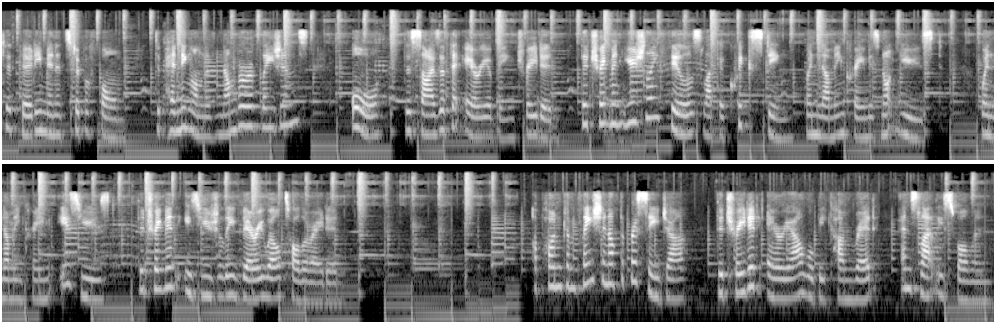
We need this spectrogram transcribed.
to 30 minutes to perform, depending on the number of lesions or the size of the area being treated. The treatment usually feels like a quick sting when numbing cream is not used. When numbing cream is used, the treatment is usually very well tolerated. Upon completion of the procedure, the treated area will become red and slightly swollen.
